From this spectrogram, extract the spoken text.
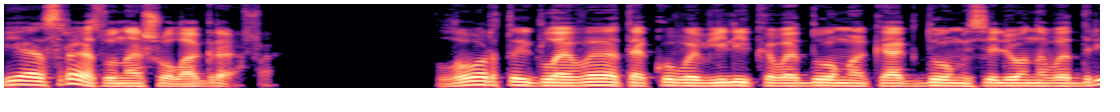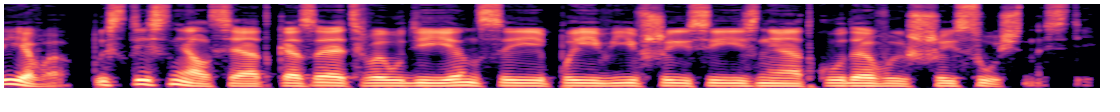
я сразу нашел Аграфа. Лорд и глава такого великого дома, как Дом Зеленого Древа, постеснялся отказать в аудиенции появившейся из ниоткуда высшей сущности.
